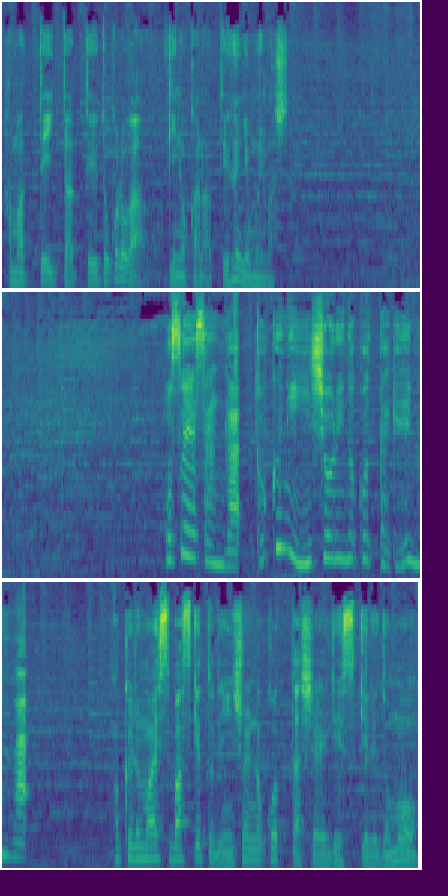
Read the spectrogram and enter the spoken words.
はまっていったっていうところが大きいのかなっていうふうに思いました。細谷さんが特に印象に残ったゲームは？車椅子バスケットで印象に残った試合ですけれども、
